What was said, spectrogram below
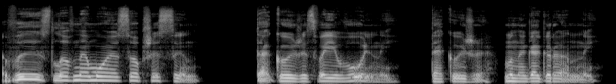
«Вы словно мой усопший сын. Такой же своевольный, такой же многогранный.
